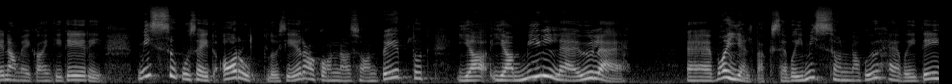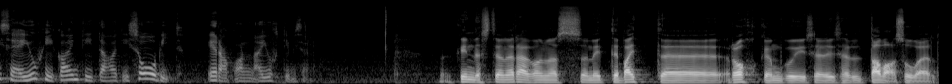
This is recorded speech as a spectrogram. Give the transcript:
enam ei kandideeri. missuguseid arutlusi erakonnas on peetud ja, ja mille üle äh, vaieldakse või mis on nagu ühe või teise juhi kandidaadi soovid erakonna juhtimisel? kindlasti on erakonnas neid debatte rohkem kui sellisel tavasuvel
